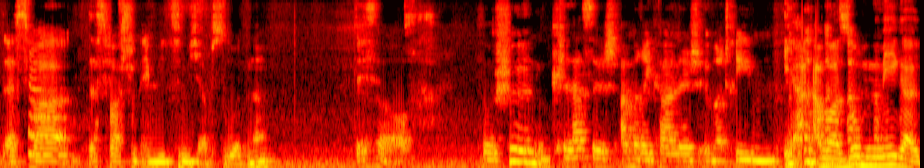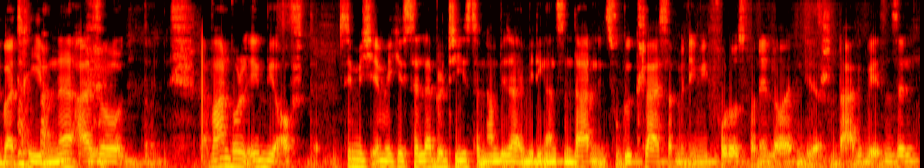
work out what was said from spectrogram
Das war, das war schon irgendwie ziemlich absurd, ne? Das ist ja auch so schön klassisch amerikanisch übertrieben. Ja, aber so mega übertrieben, ne? Also da waren wohl irgendwie oft ziemlich irgendwelche Celebrities, dann haben die da irgendwie die ganzen Laden hinzugekleistert mit irgendwie Fotos von den Leuten, die da schon da gewesen sind.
